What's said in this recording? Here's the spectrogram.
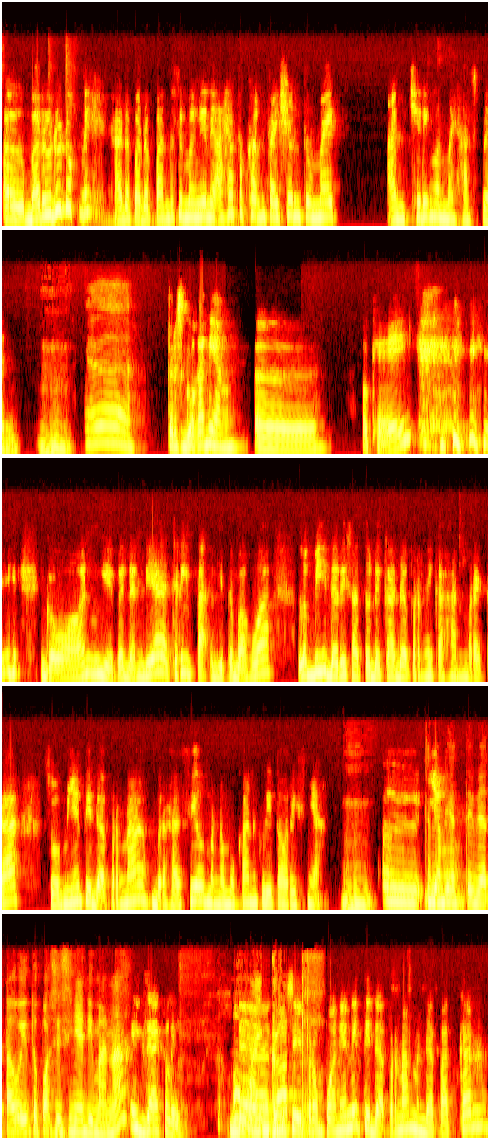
Eh, baru duduk nih, ada pada pantas dia bilang gini, I have a confession to make. I'm cheating on my husband. Hmm. Eh, Terus gue kan yang, eh, oke, go on gitu. Dan dia cerita gitu bahwa lebih dari satu dekade pernikahan mereka, suaminya tidak pernah berhasil menemukan klitorisnya. Hmm. Eh, karena yang dia tidak tahu itu posisinya di mana. Exactly. Oh my Dan God. si perempuan ini tidak pernah mendapatkan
